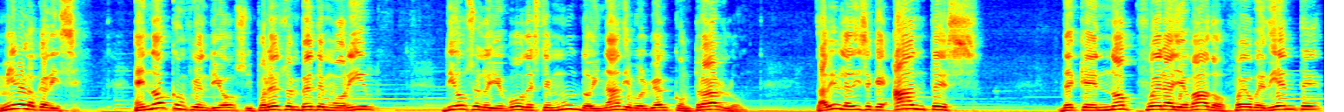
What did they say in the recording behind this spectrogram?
Mira lo que dice. no confió en Dios y por eso en vez de morir, Dios se lo llevó de este mundo y nadie volvió a encontrarlo. La Biblia dice que antes de que no fuera llevado fue obediente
